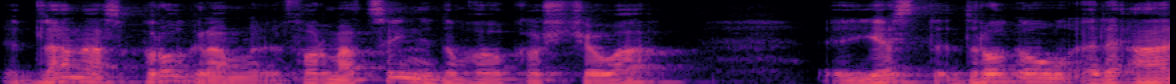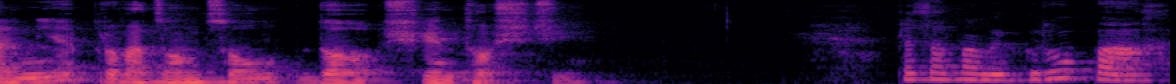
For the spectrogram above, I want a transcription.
Dla nas program formacyjny Domowego Kościoła jest drogą realnie prowadzącą do świętości. Praca w małych grupach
